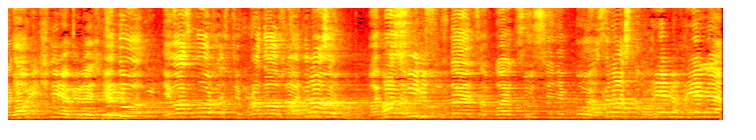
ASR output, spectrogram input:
На ковре 4 объявляется Ввиду невозможности продолжать Красному. бой, победа присуждается бойцу с синим По поясом. красному. Время, время.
